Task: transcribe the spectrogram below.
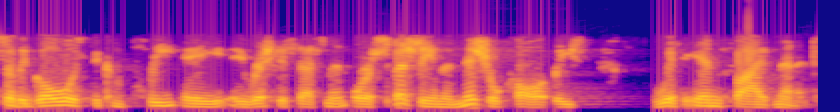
So the goal is to complete a, a risk assessment, or especially an initial call, at least within five minutes.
